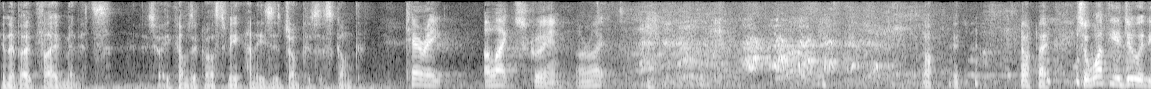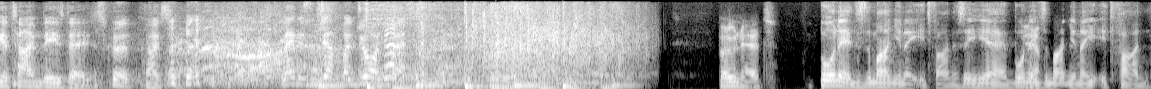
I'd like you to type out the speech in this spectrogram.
in about five minutes. So he comes across to me, and he's as drunk as a skunk. Terry, I like screwing, all right? All right. So what do you do with your time these days? Screw. I see. Ladies and gentlemen, George Best. bonehead Bonehead's the Man United fan, is he? Yeah, Bonehead's the Man United fan.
